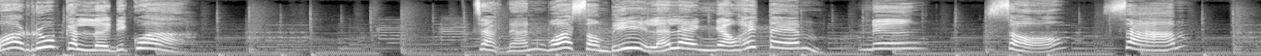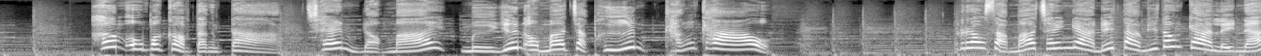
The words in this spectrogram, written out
วาดรูปกันเลยดีกว่า จากนั้นวาดซอมบี้และแรงเงาให้เต็ม 1 2 3 เพิ่มองค์ประกอบต่างๆ เช่น ดอกไม้ มือยื่นออกมาจากพื้น ขังคาว เราสามารถใช้งานได้ตามที่ต้องการเลยนะ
